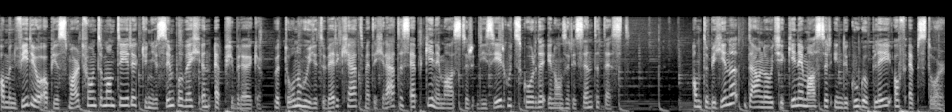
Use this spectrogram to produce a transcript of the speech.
Om een video op je smartphone te monteren kun je simpelweg een app gebruiken. We tonen hoe je te werk gaat met de gratis app KineMaster, die zeer goed scoorde in onze recente test. Om te beginnen download je KineMaster in de Google Play of App Store.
